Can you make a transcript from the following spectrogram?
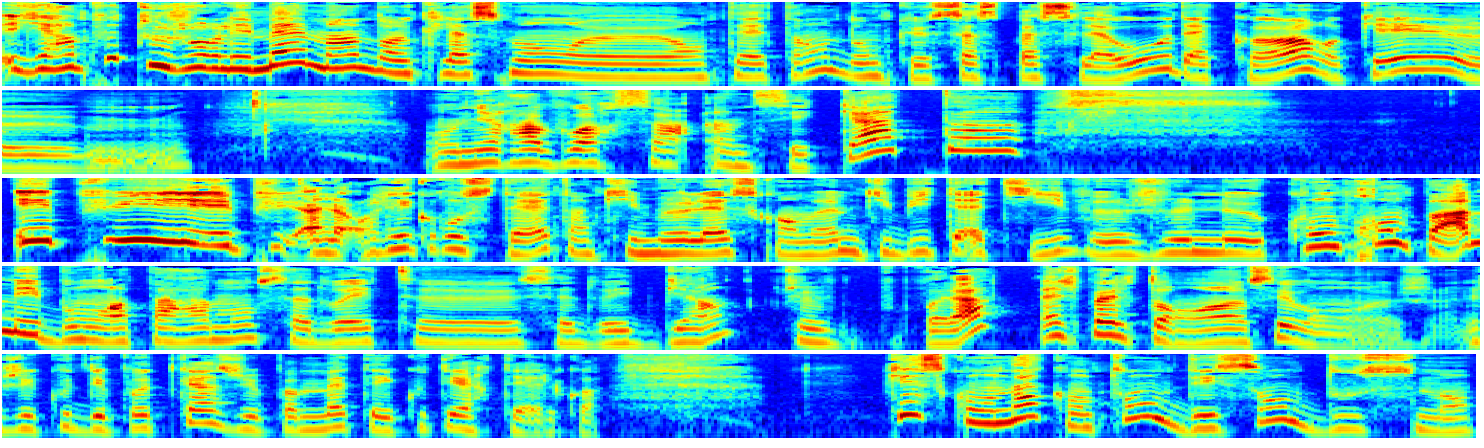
Il y a un peu toujours les mêmes hein, dans le classement en tête. Hein, donc ça se passe là-haut, d'accord, ok. On ira voir ça un de ces quatre. Et puis, et puis, alors les grosses têtes hein, qui me laissent quand même dubitative. Je ne comprends pas, mais bon, apparemment ça doit être, euh, ça doit être bien. Je, voilà, j'ai pas le temps, hein, c'est bon. J'écoute des podcasts, je vais pas me mettre à écouter RTL quoi. Qu'est-ce qu'on a quand on descend doucement?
